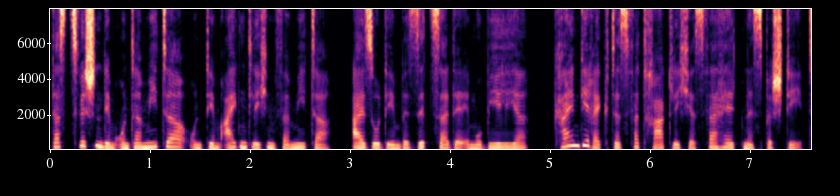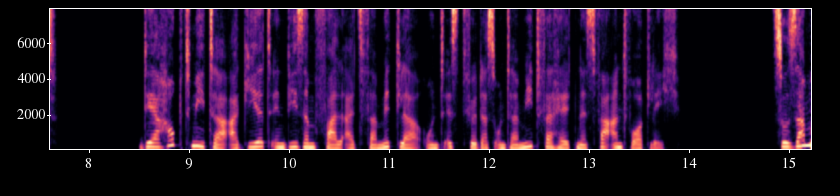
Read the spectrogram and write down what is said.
dass zwischen dem Untermieter und dem eigentlichen Vermieter, also dem Besitzer der Immobilie, kein direktes vertragliches Verhältnis besteht. Der Hauptmieter agiert in diesem Fall als Vermittler und ist für das Untermietverhältnis verantwortlich. Zusammen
